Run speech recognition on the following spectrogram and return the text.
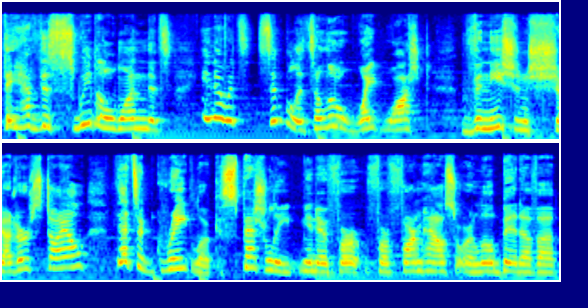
they have this sweet little one that's, you know, it's simple. It's a little whitewashed Venetian shutter style, that's a great look, especially, you know, for, for farmhouse or a little bit of a,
